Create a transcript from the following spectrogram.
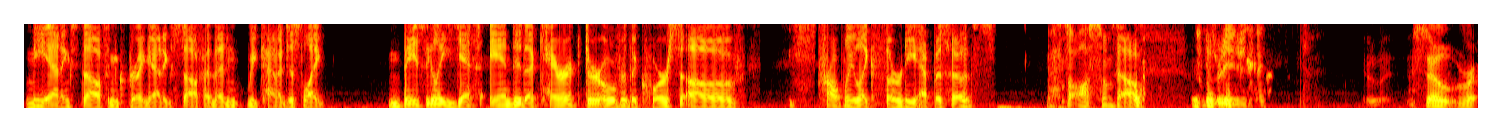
me adding stuff and Greg adding stuff, and then we kind of just like basically yes anded a character over the course of probably like 30 episodes. That's awesome. So It's really interesting. so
